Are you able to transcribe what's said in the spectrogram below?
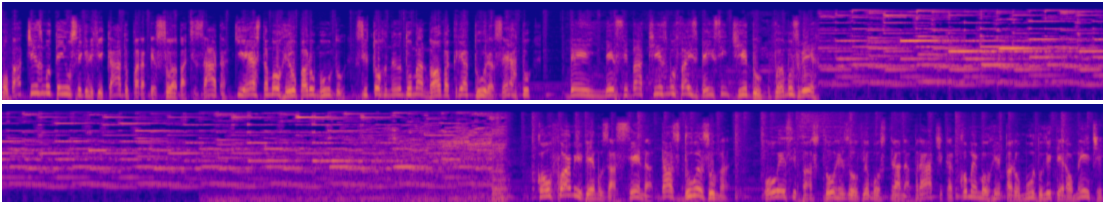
O batismo tem um significado para a pessoa batizada que esta morreu para o mundo, se tornando uma nova criatura, certo? Bem, nesse batismo faz bem sentido. Vamos ver. Conforme vemos a cena, das duas uma. Ou esse pastor resolveu mostrar na prática como é morrer para o mundo literalmente,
